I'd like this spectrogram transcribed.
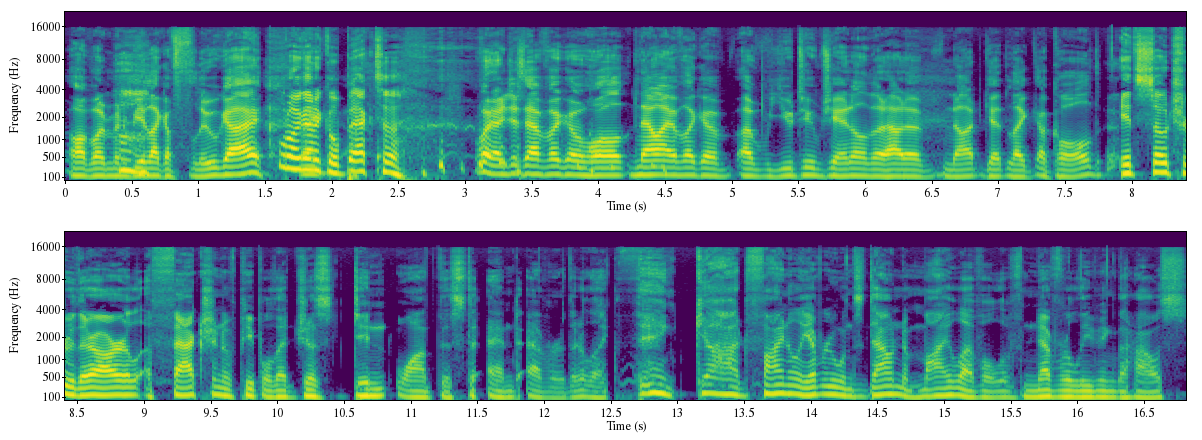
oh, but I'm gonna be like a flu guy. What do I gotta Like, go back to? What I just have like a whole now I have like a, a YouTube channel about how to not get like a cold. it's so true. There are a faction of people that just didn't want this to end ever. They're like, "Thank God, finally, everyone's down to my level of never leaving the house."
